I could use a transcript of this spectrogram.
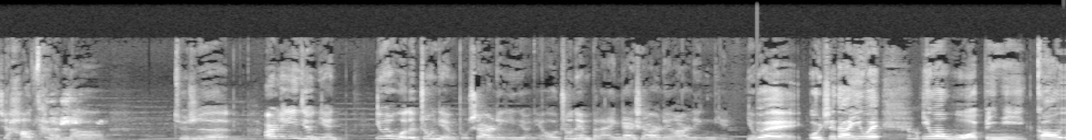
就好惨的，就是二零一九年。因为我的重点不是二零一九年，我重点本来应该是二零二零年。对，我知道，因为因为我比你高，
